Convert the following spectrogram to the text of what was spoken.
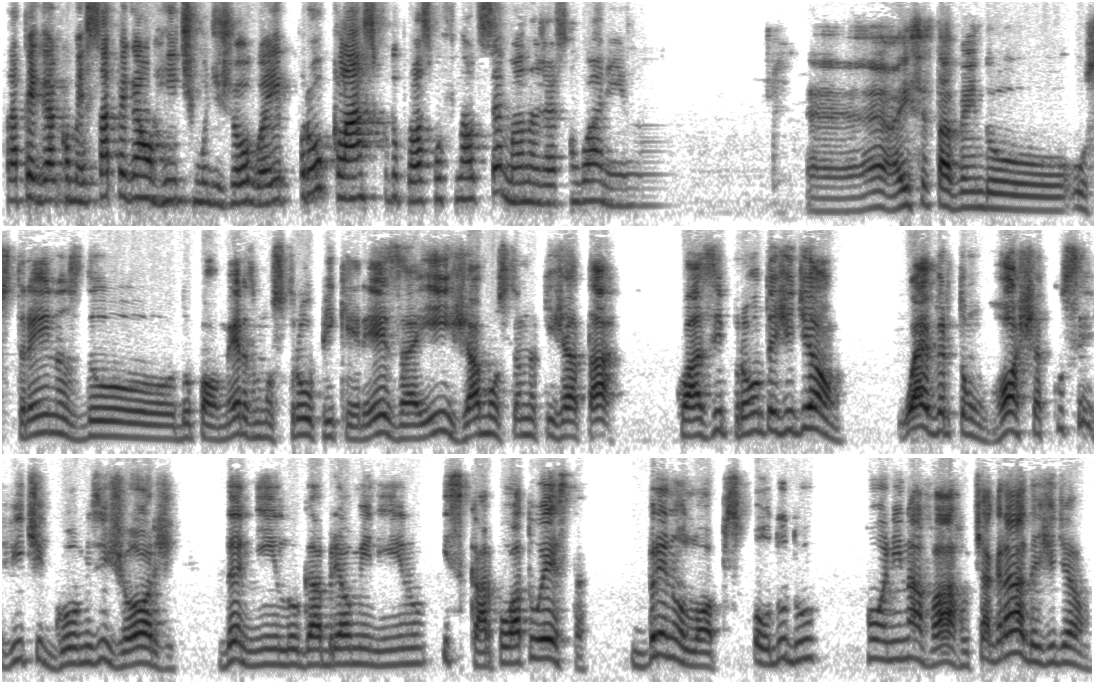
para pegar, começar a pegar um ritmo de jogo aí para o clássico do próximo final de semana, Gerson Guarino. É, aí você está vendo os treinos do, do Palmeiras, mostrou o Piquerez aí, já mostrando que já está quase pronto, Egidião. O Everton, Rocha, Kusevich, Gomes e Jorge, Danilo, Gabriel Menino, Scarpa ou Atuesta, Breno Lopes ou Dudu, Rony Navarro. Te agrada, Gideão?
